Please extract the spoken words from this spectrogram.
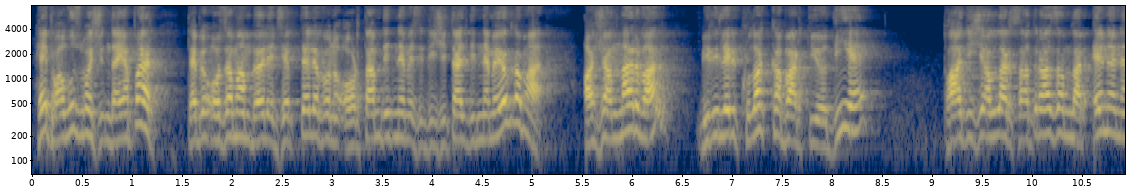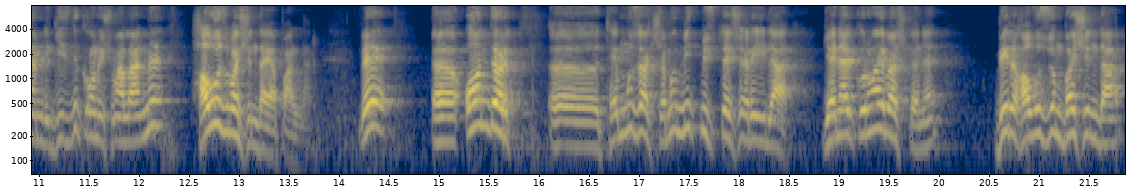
hep havuz başında yapar. Tabi o zaman böyle cep telefonu, ortam dinlemesi, dijital dinleme yok ama ajanlar var. Birileri kulak kabartıyor diye padişahlar, sadrazamlar en önemli gizli konuşmalarını havuz başında yaparlar. Ve e, 14 e, Temmuz akşamı MİT müsteşarıyla Genelkurmay Başkanı bir havuzun başında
